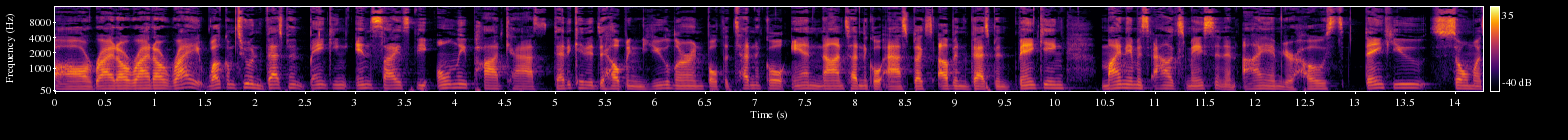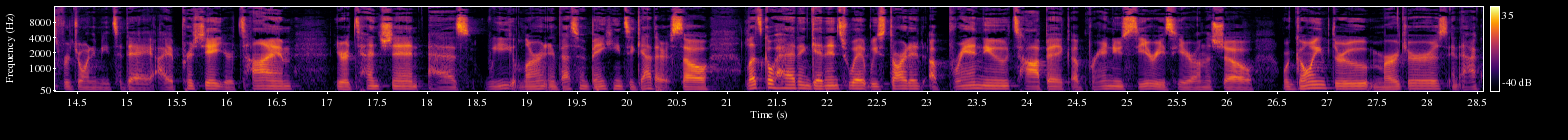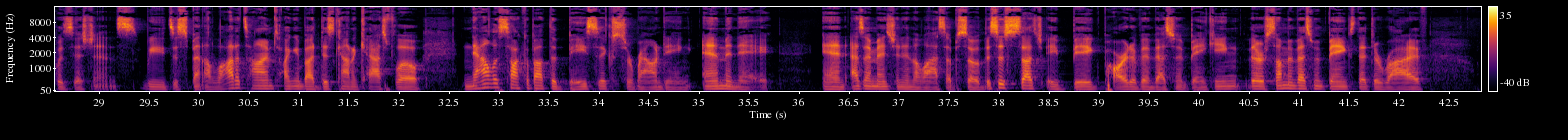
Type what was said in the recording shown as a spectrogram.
All right, all right, all right. Welcome to Investment Banking Insights, the only podcast dedicated to helping you learn both the technical and non technical aspects of investment banking. My name is Alex Mason and I am your host. Thank you so much for joining me today. I appreciate your time your attention as we learn investment banking together. So let's go ahead and get into it. We started a brand new topic, a brand new series here on the show. We're going through mergers and acquisitions. We just spent a lot of time talking about discounted cash flow. Now let's talk about the basics surrounding M&A. And as I mentioned in the last episode, this is such a big part of investment banking. There are some investment banks that derive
